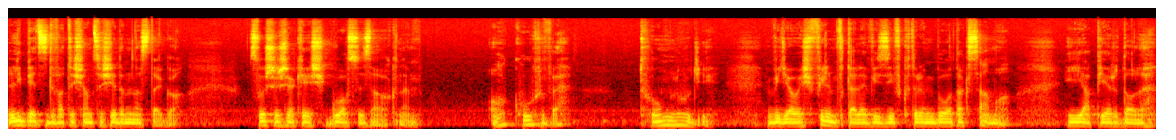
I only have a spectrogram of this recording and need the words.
Lipiec 2017. Słyszysz jakieś głosy za oknem. O kurwę. Tłum ludzi. Widziałeś film w telewizji, w którym było tak samo. Ja pierdolę.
